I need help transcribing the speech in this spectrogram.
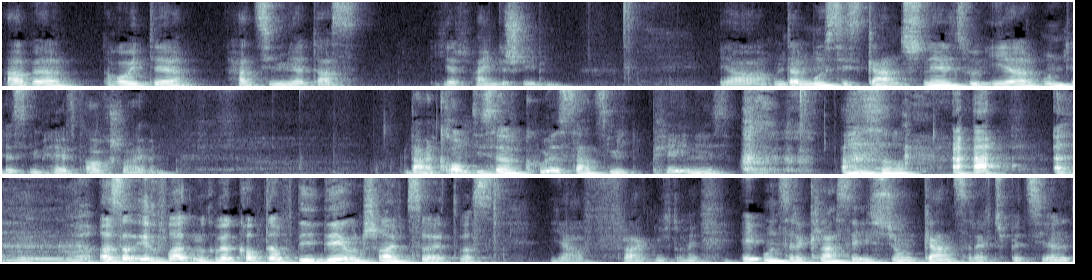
aber heute hat sie mir das hier reingeschrieben. Ja, und dann musste ich es ganz schnell zu ihr und es im Heft auch schreiben. Dann kommt dieser coole Satz mit Penis. Also. also ich frage mich, wer kommt auf die Idee und schreibt so etwas? Ja, frag mich doch nicht. Ey, unsere Klasse ist schon ganz recht speziell.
